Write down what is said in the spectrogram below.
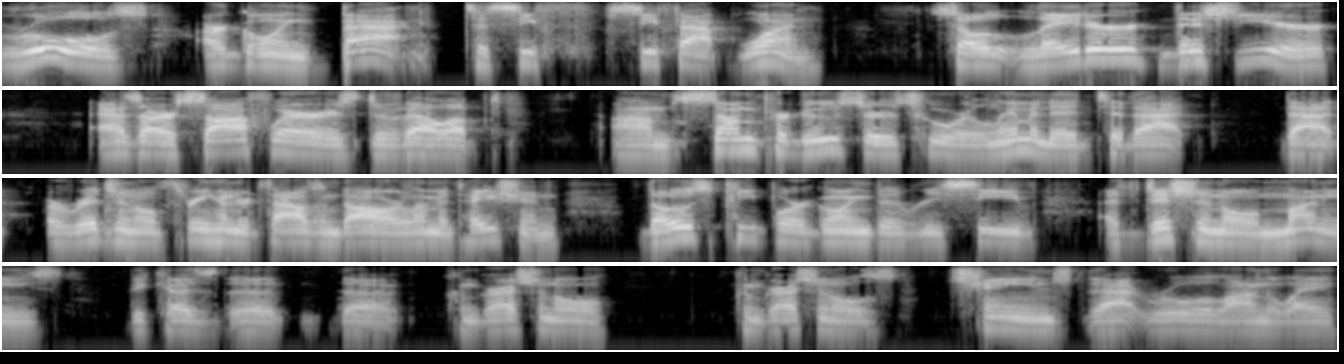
rules are going back to CFAP 1. So later this year, as our software is developed, um, some producers who are limited to that, that original $300,000 limitation, those people are going to receive additional monies because the, the congressional congressionals changed that rule along the way,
